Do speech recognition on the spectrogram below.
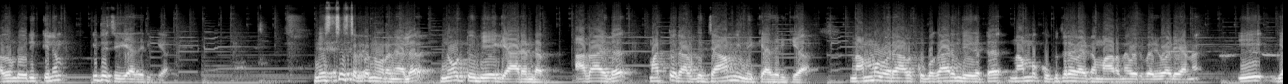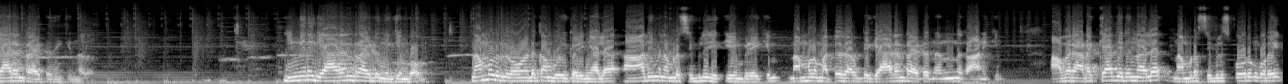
അതുകൊണ്ട് ഒരിക്കലും ഇത് ചെയ്യാതിരിക്കുക. നെക്സ്റ്റ് സ്റ്റെപ്പ് എന്ന് പറഞ്ഞാൽ not to be a guarantor അതായത് മറ്റൊരാൾക്ക് ജാമ്യം നിൽക്കാതിരിക്കുക. നമ്മൾ ഒരാൾക്ക് ഉപകാരം ചെയ്തിട്ട് നമുക്ക് ഉപദ്രവമായിട്ട് മാറുന്ന ഒരു പരിപാടിയാണ് ഈ ഗ്യാരണ്ടർ ആയിട്ട് നിൽക്കുന്നത്. ഇങ്ങനെ ഗ്യാരണ്ടർ ആയിട്ട് നിൽക്കുമ്പോൾ നമ്മളൊരു ലോൺ എടുക്കാൻ പോയി കഴിഞ്ഞാൽ ആദ്യമേ നമ്മുടെ സിബിൽ ചെക്ക് ചെയ്യുമ്പോഴേക്കും നമ്മൾ മറ്റൊരാൾക്ക് ഗ്യാരണ്ടർ ആയിട്ട് നിന്ന് കാണിക്കും. അവരടയ്ക്കാതിരുന്നാൽ നമ്മുടെ സിബിൽ സ്കോറും കുറയും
